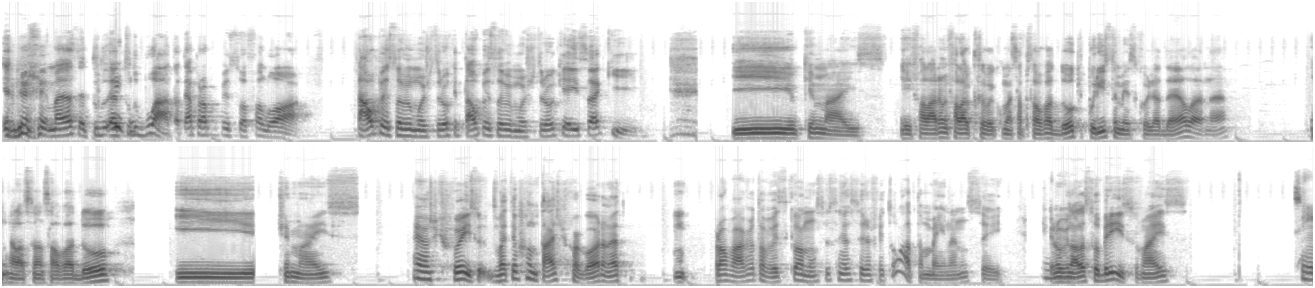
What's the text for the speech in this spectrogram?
mas assim, é tudo, é tudo boato. Até a própria pessoa falou, ó. Tal pessoa me mostrou que tal pessoa me mostrou que é isso aqui. E o que mais? E falaram, falaram que você vai começar por Salvador, que por isso também a escolha dela, né? Em relação a Salvador. E o que mais? É, eu acho que foi isso. Vai ter o Fantástico agora, né? Provável, talvez, que o anúncio seja feito lá também, né? Não sei. Eu não vi nada sobre isso, mas. Sim.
